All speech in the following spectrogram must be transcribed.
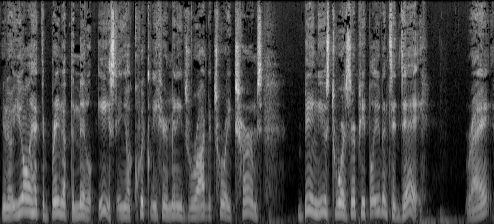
you know you only have to bring up the Middle East, and you'll quickly hear many derogatory terms being used towards their people even today, right?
